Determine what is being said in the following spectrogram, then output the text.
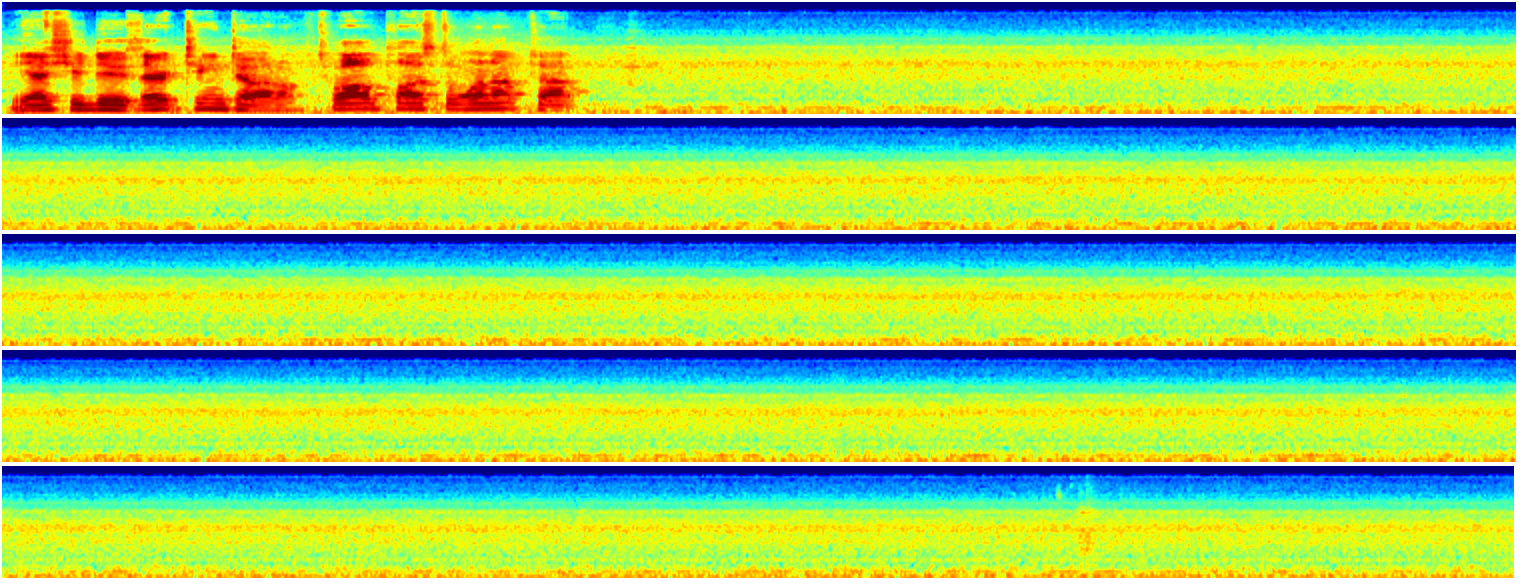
Yes, you do. 13 total. 12 plus the one up top.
